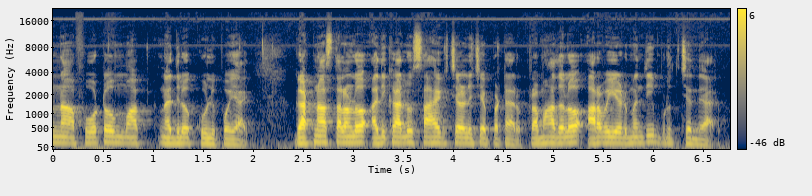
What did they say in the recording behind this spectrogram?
ఉన్న ఫోటో మాక్ నదిలో కూలిపోయాయి. ఘటనా స్థలంలో అధికారులు సహాయక చర్యలు చేపట్టారు. ప్రమాదంలో అరవై ఏడు మంది మృతి చెందారు.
